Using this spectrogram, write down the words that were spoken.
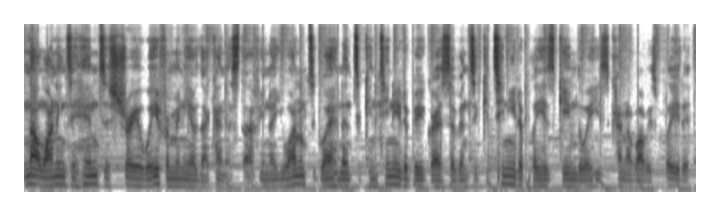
not wanting to him to stray away from any of that kind of stuff. You know, you want him to go ahead and to continue to be aggressive and to continue to play his game the way he's kind of always played it.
